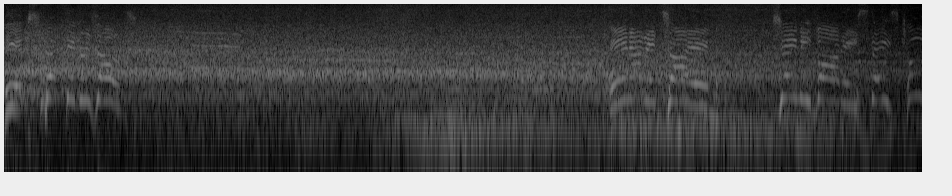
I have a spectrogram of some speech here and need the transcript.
The expected result! In added time, Jamie Vardy stays cool.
